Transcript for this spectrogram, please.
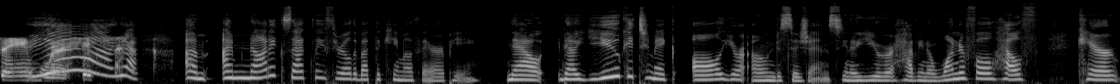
same way. Yeah, yeah. Um, I'm not exactly thrilled about the chemotherapy. Now, now you get to make all your own decisions. You know, you're having a wonderful health care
